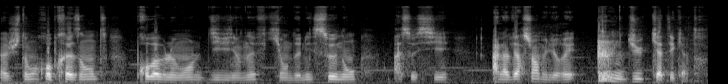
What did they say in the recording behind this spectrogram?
euh, justement représente probablement le Division 9 qui ont donné ce nom associé à la version améliorée du 4 et 4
